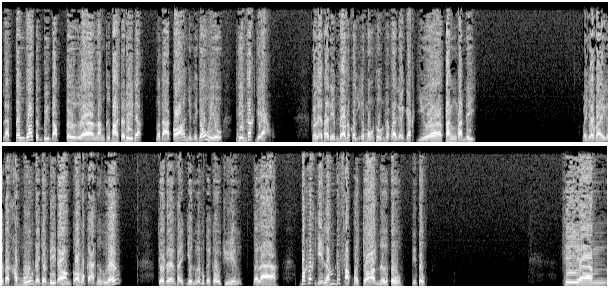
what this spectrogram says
là trong quá trình biên tập từ lần thứ ba trở đi đó nó đã có những cái dấu hiệu thêm thắt vào. Có lẽ thời điểm đó nó có những cái mâu thuẫn rất là gay gắt giữa tăng và ni. Và do vậy người ta không muốn để cho ni đòn có một cái ảnh hưởng lớn. Cho nên phải dựng lên một cái câu chuyện, đó là bất đắc dĩ lắm đức phật mới cho nữ tu đi tu. Khi um,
